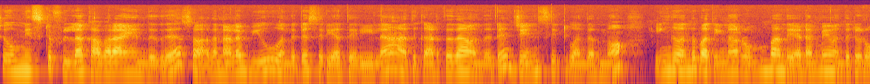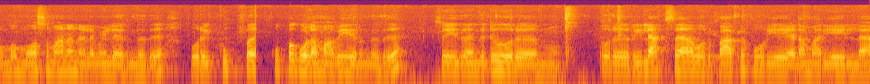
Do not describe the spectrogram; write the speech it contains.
ஸோ மிஸ்ட்டு ஃபுல்லாக கவர் ஆகியிருந்தது ஸோ அதனால் வியூ வந்துட்டு சரியாக தெரியல. அதுக்கு அடுத்ததாக வந்துட்டு ஜென் சீட்டுக்கு வந்திருந்தோம் இங்கே வந்து பார்த்திங்கன்னா ரொம்ப அந்த இடமே வந்துட்டு ரொம்ப மோசமான நிலமையில இருந்தது. ஒரு குப்பை குப்பை கோலமாகவே இருந்தது. ஸோ இது வந்துட்டு ஒரு ஒரு ரிலாக்ஸாக ஒரு பார்க்கக்கூடிய இடம் மாதிரியே இல்லை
